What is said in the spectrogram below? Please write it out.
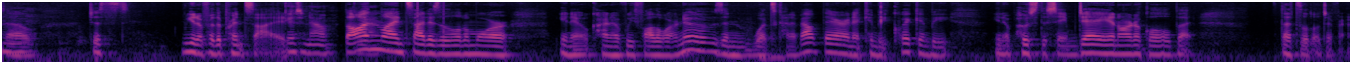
So, just you know, for the print side. Good to know. The Yeah. online side is a little more, you know, kind of we follow our nose and what's kind of out there, and it can be quick and be, you know, post the same day an article, but that's a little different.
